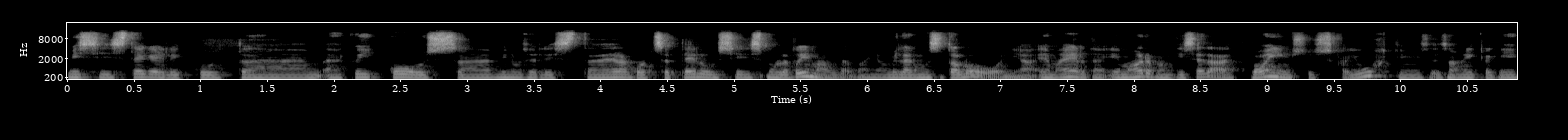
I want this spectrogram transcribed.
mis siis tegelikult äh, kõik koos äh, minu sellist erakordset elu siis mulle võimaldab, on ju, millega ma seda loon ja, ja ma eeldan ja ma arvangi seda, et vaimsus ka juhtimises on ikkagi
